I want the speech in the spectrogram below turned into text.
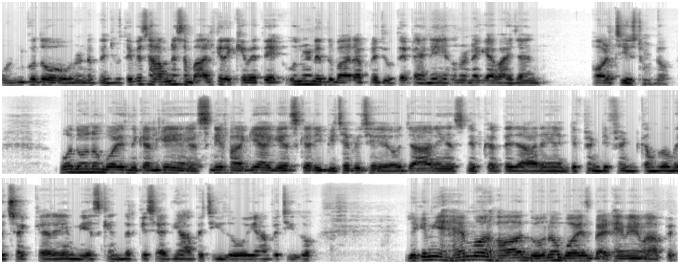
उनको तो उन्होंने अपने जूते भी सामने संभाल के रखे हुए थे। उन्होंने दोबारा अपने जूते पहने उन्होंने क्या भाईजान और चीज़ ढूंढो। वो दोनों बॉयज़ निकल गए हैं। स्निफ आगे आगे अस्करी पीछे पीछे और जा रहे हैं। स्निफ करते जा रहे हैं। डिफरेंट डिफरेंट कमरों में चेक कर रहे हैं। मेज के अंदर के शायद यहाँ पे चीज़ हो, यहाँ पे चीज़ हो। लेकिन ये हेम और हॉ दोनों बॉयज़ बैठे हुए हैं वहाँ पे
